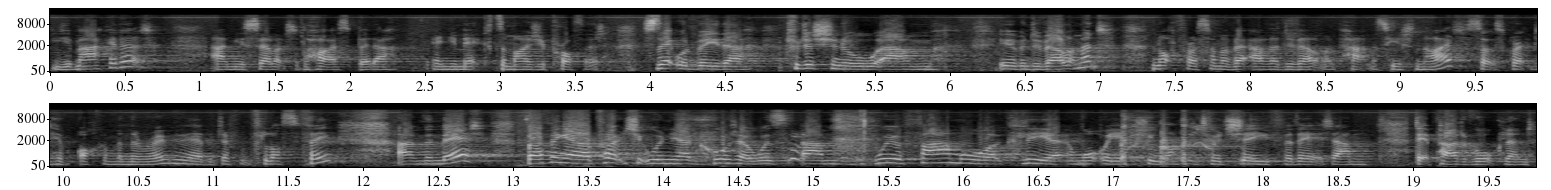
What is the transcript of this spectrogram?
you market it, um, you sell it to the highest bidder, and you maximise your profit. So that would be the traditional urban development, not for some of our other development partners here tonight. So it's great to have Ockham in the room who have a different philosophy um, than that. But I think our approach at Wynyard Quarter was um, we were far more clear in what we actually wanted to achieve for that, um, that part of Auckland.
